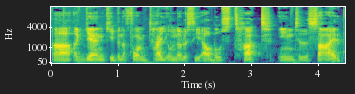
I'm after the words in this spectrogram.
Uh, again, keeping the form tight, you'll notice the elbows tucked into the side.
